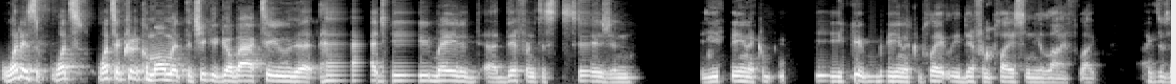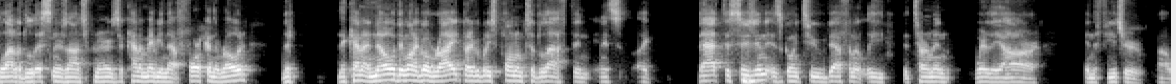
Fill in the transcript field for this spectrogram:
What is what's what's a critical moment that you could go back to that had you made a, a different decision, you be in a you could be in a completely different place in your life. Like think there's a lot of the listeners, entrepreneurs, are kind of maybe in that fork in the road. They're, they kind of know they want to go right, but everybody's pulling them to the left. And, and it's like that decision is going to definitely determine where they are in the future. Uh,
